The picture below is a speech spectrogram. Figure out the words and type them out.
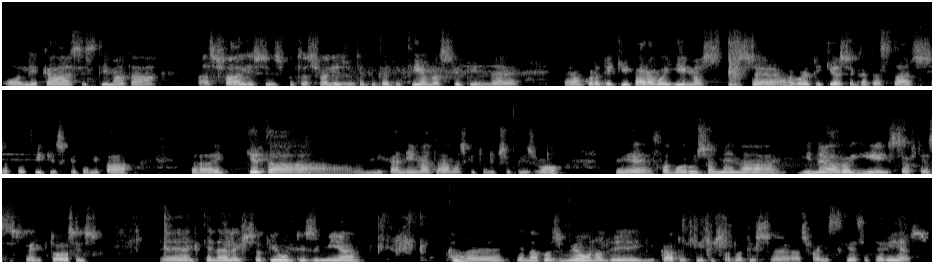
ολικά συστήματα ασφάλισης που θα ασφαλίζουν και την κατοικία μας και την ε, αγροτική παραγωγή μας, τις ε, αγροτικές εγκαταστάσεις, αποθήκες κτλ. Ε, και τα μηχανήματά μας και τον εξοπλισμό ε, θα μπορούσαν να είναι αρρωγοί σε αυτές τις περιπτώσεις ε, και να ελεγχιστοποιούν τη ζημία ε, και να αποζημιώνονται οι κάτοχοι τους από τις ε, ασφαλιστικές εταιρείες.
